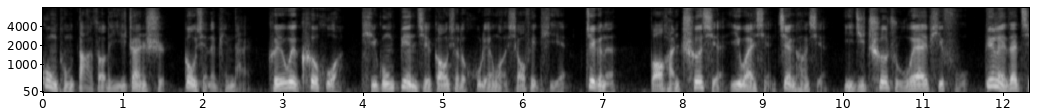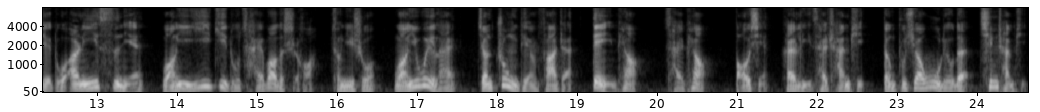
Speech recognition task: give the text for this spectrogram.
共同打造的一站式购险的平台，可以为客户啊提供便捷高效的互联网消费体验。这个呢，包含车险、意外险、健康险以及车主 VIP 服务。丁磊在解读二零一四年网易一季度财报的时候啊，曾经说，网易未来将重点发展电影票、彩票、保险，还有理财产品等不需要物流的轻产品、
